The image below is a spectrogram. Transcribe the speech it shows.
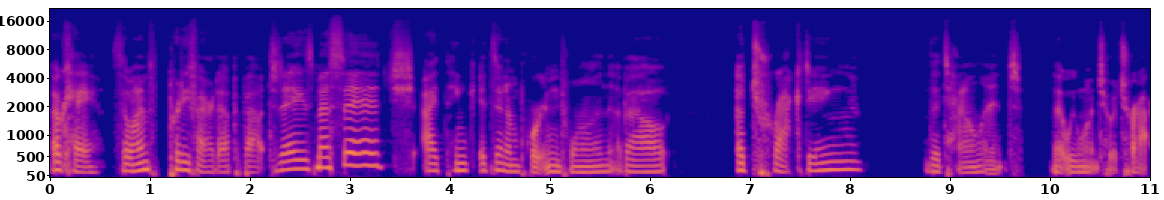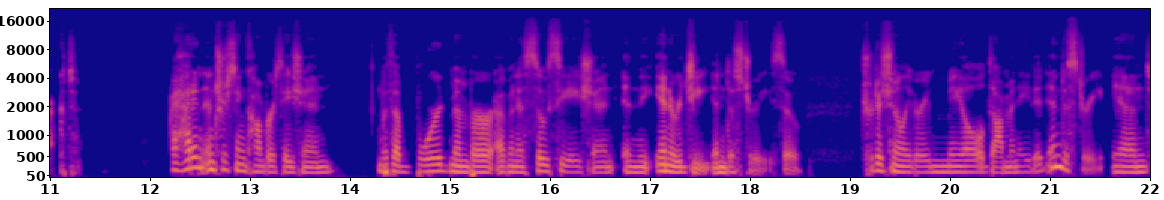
Okay, so I'm pretty fired up about today's message. I think it's an important one about attracting the talent that we want to attract. I had an interesting conversation with a board member of an association in the energy industry. So, traditionally, very male dominated industry. And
